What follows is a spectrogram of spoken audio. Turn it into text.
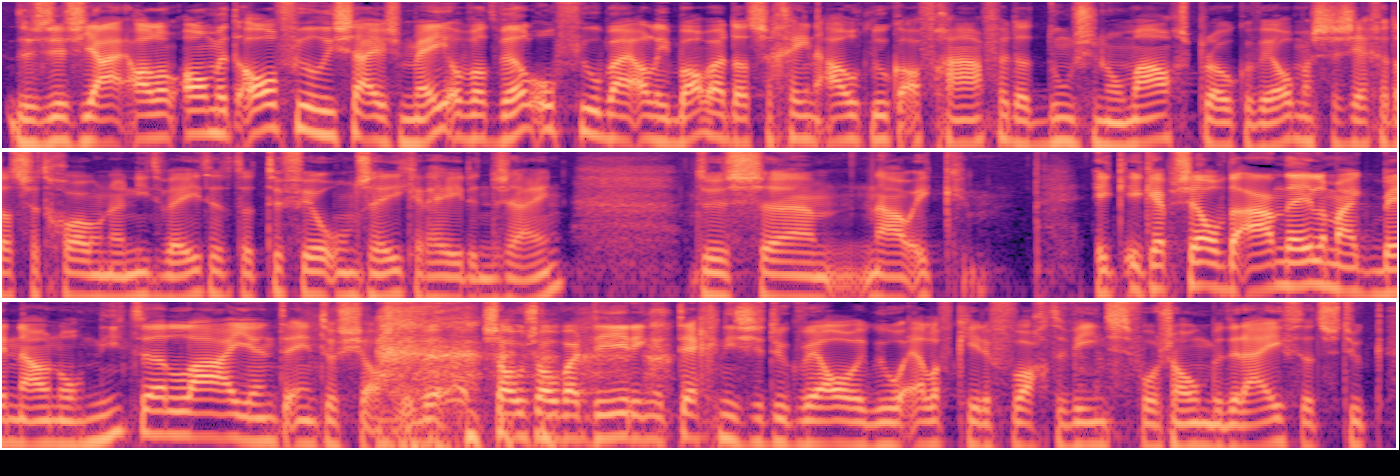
dus, dus ja, al, al, met al viel die cijfers mee. Wat wel opviel bij Alibaba, dat ze geen outlook afgaven. Dat doen ze normaal gesproken wel. Maar ze zeggen dat ze het gewoon uh, niet weten. Dat er te veel onzekerheden zijn. Dus um, nou, ik, ik, ik heb zelf de aandelen, maar ik ben nou nog niet uh, laaiend enthousiast. Sowieso waarderingen technisch natuurlijk wel. Ik bedoel, elf keer de verwachte winst voor zo'n bedrijf. Dat is natuurlijk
